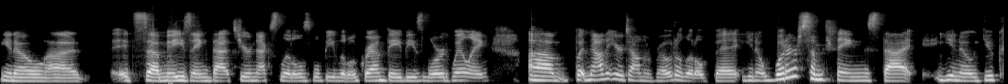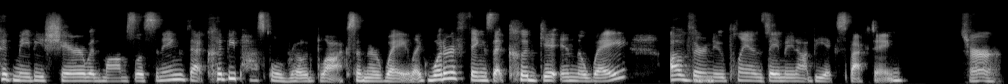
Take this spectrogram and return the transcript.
you know, uh, it's amazing that your next littles will be little grandbabies, Lord willing. Um, but now that you're down the road a little bit, you know, what are some things that, you know, you could maybe share with moms listening that could be possible roadblocks in their way? Like, what are things that could get in the way of their mm-hmm. new plans they may not be expecting? Sure.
